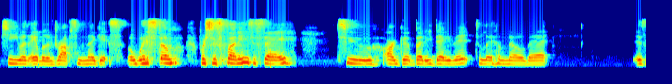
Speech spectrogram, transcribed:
she was able to drop some nuggets of wisdom which is funny to say to our good buddy david to let him know that is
